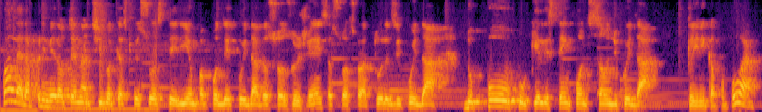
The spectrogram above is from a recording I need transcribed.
qual era a primeira alternativa que as pessoas teriam para poder cuidar das suas urgências, suas fraturas e cuidar do pouco que eles têm condição de cuidar? Clínica popular.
